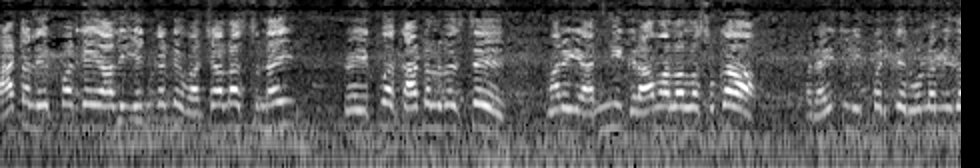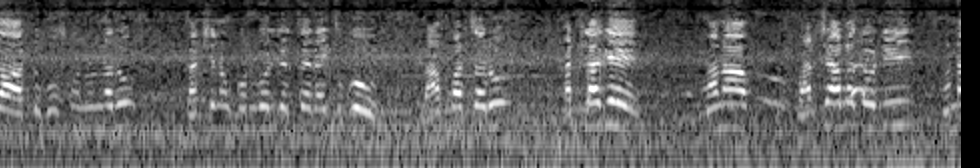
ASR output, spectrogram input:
కాటలు ఏర్పాటు చేయాలి. ఎందుకంటే వర్షాలు వస్తున్నాయి. ఎక్కువ కాటలు వేస్తే మరి అన్ని గ్రామాలలో సుఖ. రైతులు ఇప్పటికే రోడ్ల మీద అట్లు పోసుకొని ఉన్నారు. తక్షణం కొనుగోలు చేస్తే రైతుకు లాభపడతారు. అట్లాగే మన వర్షాలతోటి ఉన్న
